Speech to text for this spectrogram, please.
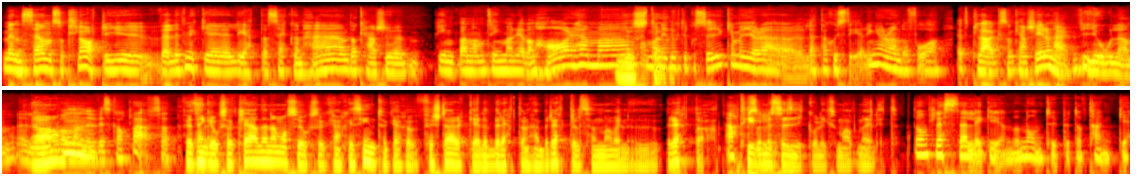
Men sen såklart det är ju väldigt mycket leta second hand och kanske pimpa någonting man redan har hemma. Just om man det. är duktig på sy kan man göra lätta justeringar och ändå få ett plagg som kanske är den här violen eller Ja. vad man nu vill skapa. Så att, För jag tänker också att kläderna måste ju också kanske i sin tur kanske förstärka eller berätta den här berättelsen man vill nu berätta. Till Absolut. musik och liksom allt möjligt. De flesta lägger ju ändå någon typ av tanke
